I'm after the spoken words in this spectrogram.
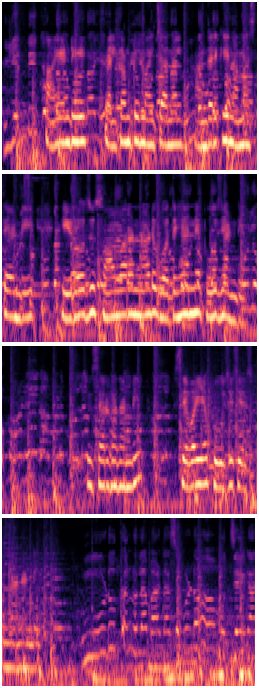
హాయ్ అండి. వెల్కమ్ టు మై ఛానల్ అందరికీ నమస్తే అండి. ఈరోజు సోమవారం నాడు ఉదయాన్నే పూజ అండి. చూశారు కదండి? శివయ్య పూజ చేసుకున్నానండి. మూడు కన్నుల బాట శివుడో ముజ్జేగా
